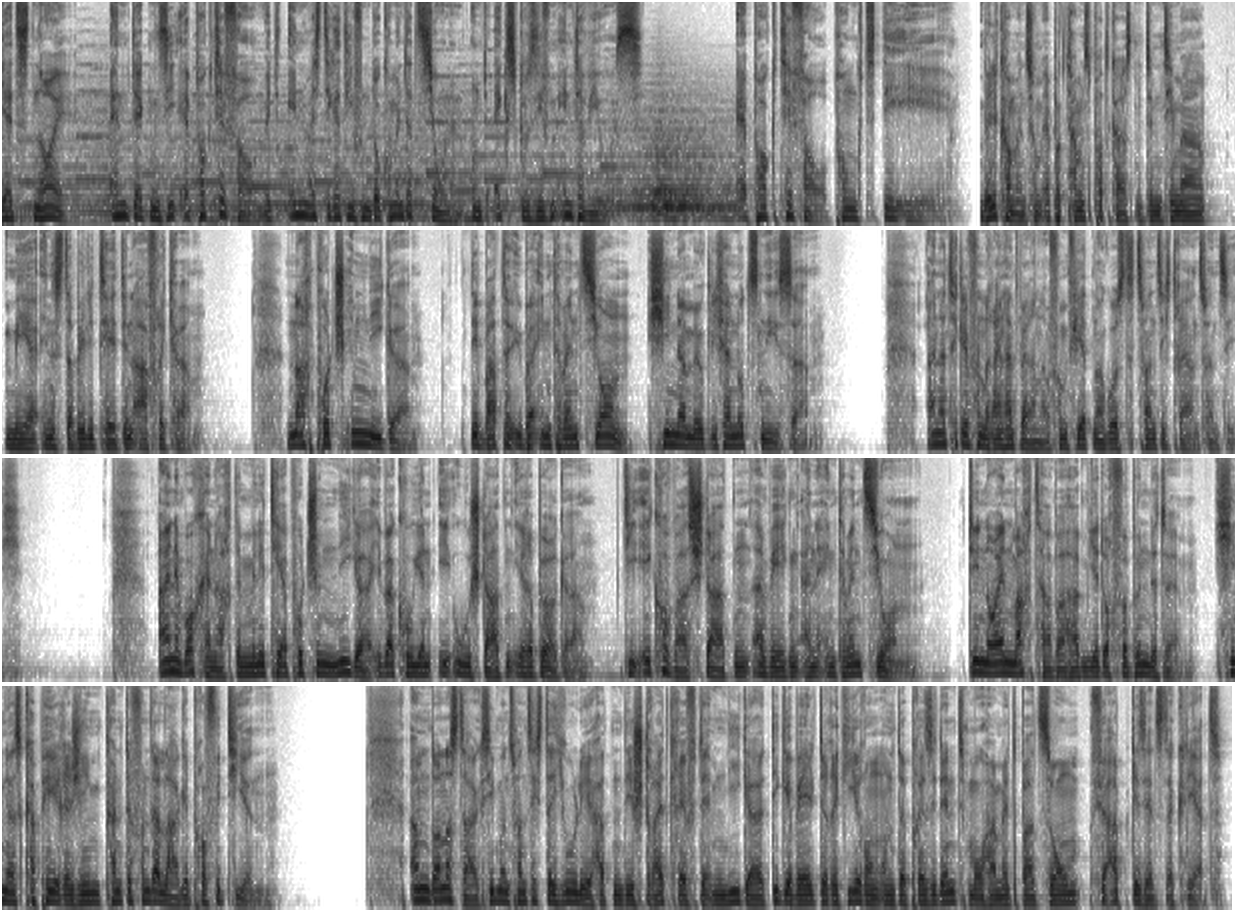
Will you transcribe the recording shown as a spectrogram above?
Jetzt neu. Entdecken Sie Epoch TV mit investigativen Dokumentationen und exklusiven Interviews. EpochTV.de Willkommen zum Epoch Times Podcast mit dem Thema Mehr Instabilität in Afrika. Nach Putsch im Niger. Debatte über Intervention. China möglicher Nutznießer. Ein Artikel von Reinhard Werner vom 4. August 2023. Eine Woche nach dem Militärputsch im Niger evakuieren EU-Staaten ihre Bürger. Die ECOWAS-Staaten erwägen eine Intervention. Die neuen Machthaber haben jedoch Verbündete. Chinas KP-Regime könnte von der Lage profitieren. Am Donnerstag, 27. Juli, hatten die Streitkräfte im Niger die gewählte Regierung unter Präsident Mohamed Bazoum für abgesetzt erklärt.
